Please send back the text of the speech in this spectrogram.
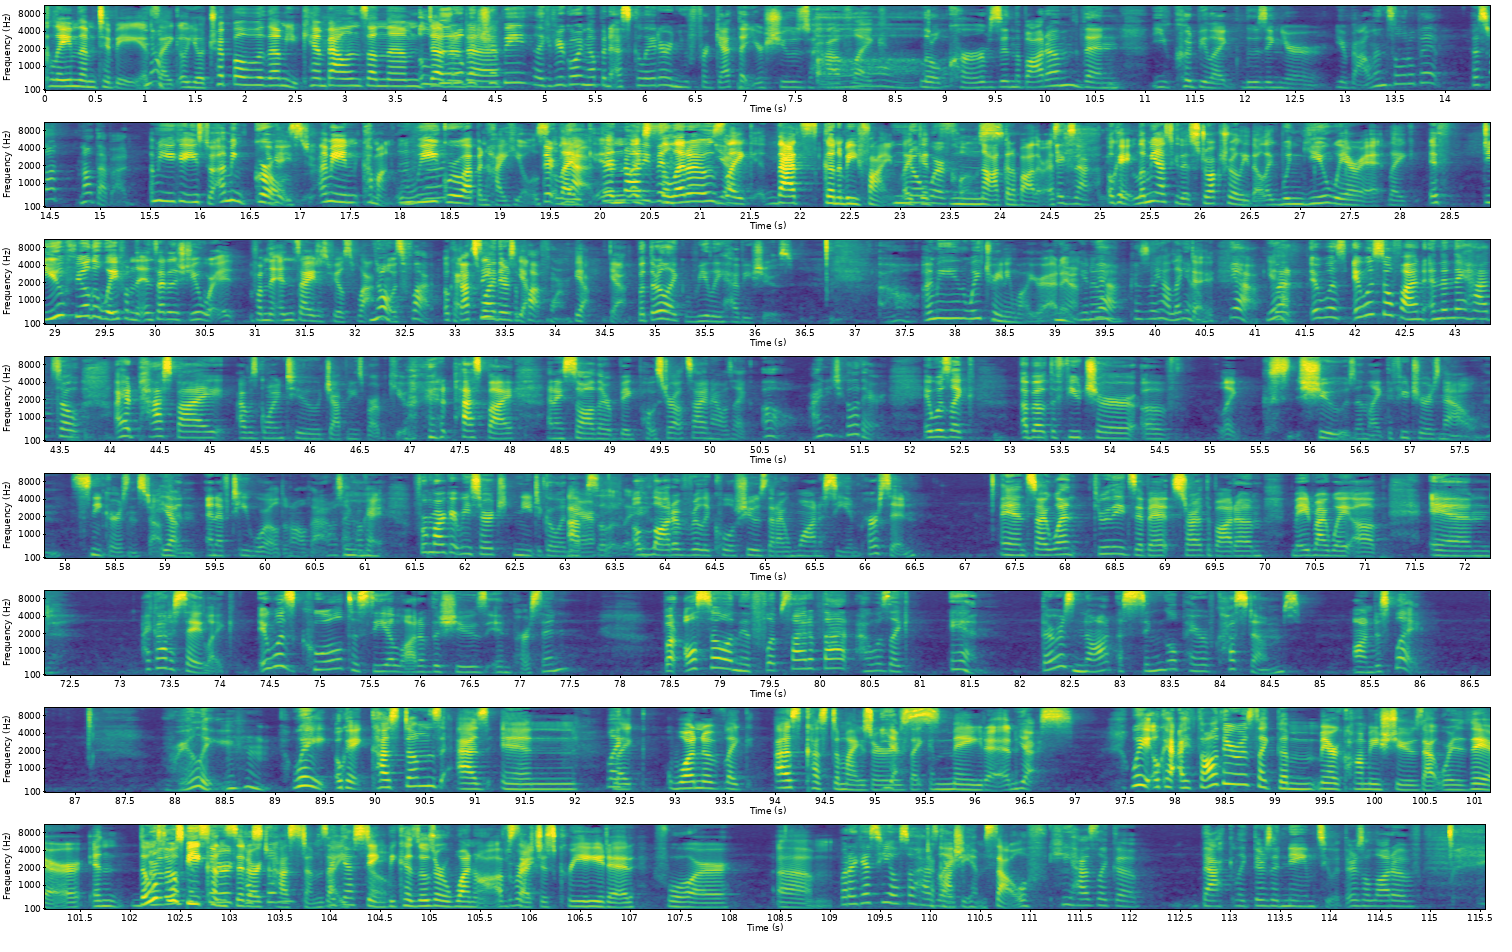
claim them to be. It's No. like, oh, you'll trip over them, you can't balance on them. A da, little da, bit da. trippy. Like if you're going up an escalator and you forget that your shoes have like oh. little Oh. curves in the bottom, then you could be like losing your your balance a little bit. But it's not not that bad. I mean, you get used to it. I mean, girls. used to it. I mean, come on. Mm-hmm. We grew up in high heels. They're- like, yeah, they're and not like even- stilettos, yeah. like that's gonna be fine. Like Nowhere it's close. not gonna bother us. Exactly. Okay, let me ask you this structurally though. Like when you wear it, like if do you feel the weight from the inside of the shoe, or it from the inside it just feels flat? No, it's flat. Okay, That's see? why there's a Yeah. platform. Yeah. Yeah. But they're like really heavy shoes. Oh, I mean, weight training while you're at Yeah. it. You know. Yeah. Because like, yeah, like you know, that. Yeah. Yeah. But it was it was so fun. And then they had so I had passed by. I was going to Japanese barbecue. I had passed by and I saw their big poster outside, and I was like, oh, I need to go there. It was like about the future of like shoes and like the future is now and sneakers and stuff Yep. and NFT world and all that. I was like, mm-hmm. okay, for market research, need to go in there. Absolutely. A lot of really cool shoes that I want to see in person. And so I went through the exhibit, started at the bottom, made my way up, and I gotta say, like, it was cool to see a lot of the shoes in person. But also on the flip side of that, I was like, Anne, there is not a single pair of customs on display. Really? Wait, okay, customs as in like, Like- one of like as customizers, Yes. like made it. Yes. Wait, okay, I thought there was like the Murakami shoes that were there, and those, those would be considered considered customs? customs, I I, think, so. because those are one-offs Right. that's just created for um, But I guess he also has like Takashi himself. he has like a back like there's a name to it. There's a lot of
